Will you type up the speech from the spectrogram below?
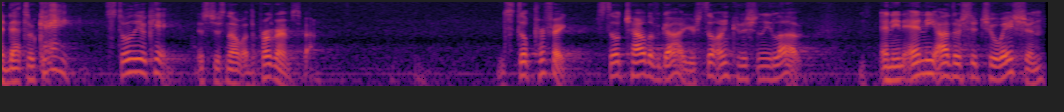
And that's okay. It's totally okay. It's just not what the program's about. It's still perfect. You're Still a child of God. You're still unconditionally loved. And in any other situation,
